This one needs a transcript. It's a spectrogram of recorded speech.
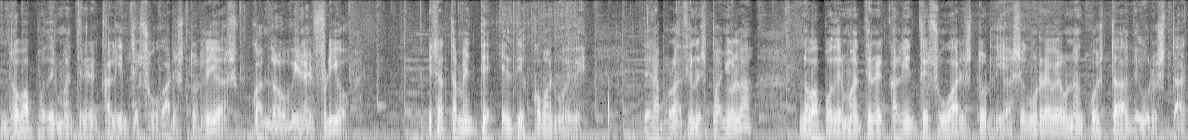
no va a poder mantener caliente su hogar estos días, cuando viene el frío. Exactamente el 10,9% de la población española no va a poder mantener caliente su hogar estos días, según revela una encuesta de Eurostat.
